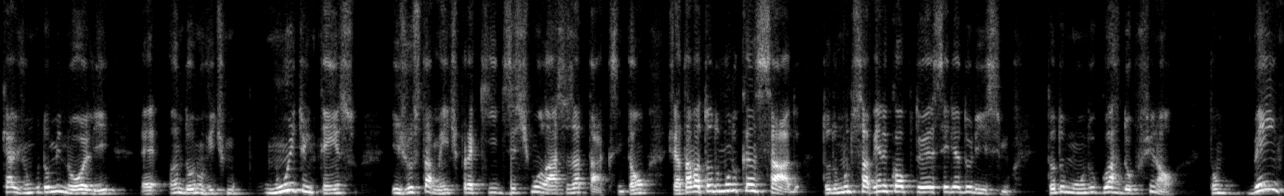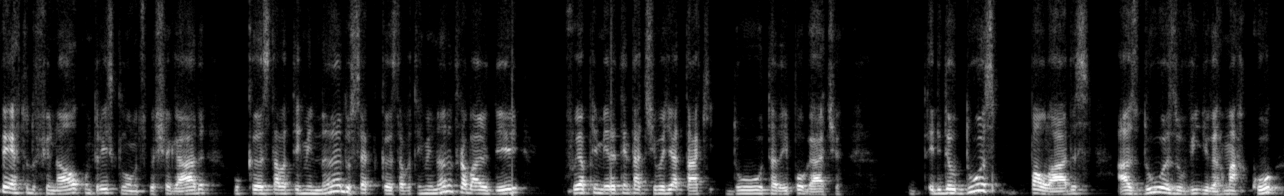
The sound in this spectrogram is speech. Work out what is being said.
que a Jumbo dominou ali, é, andou num ritmo muito intenso e justamente para que desestimulasse os ataques. Então, já estava todo mundo cansado, todo mundo sabendo que o Alpe seria duríssimo, todo mundo guardou para o final. Então, bem perto do final, com 3 km para chegada, o Kuss estava terminando, o Sepp Kuss estava terminando o trabalho dele, foi a primeira tentativa de ataque do Tadej Pogacar. Ele deu duas pauladas, as duas o Vingegaard marcou,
